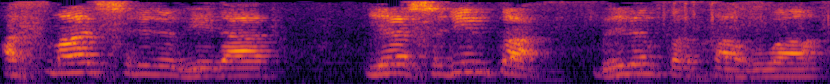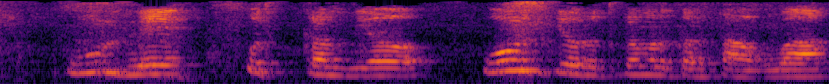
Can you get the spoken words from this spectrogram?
अस्मात शरीर भेदात यह शरीर का भेदन करता हुआ ऊर्ध्वे उत्क्रम्य। ऊर्ध की ओर उत्क्रमण करता हुआ।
